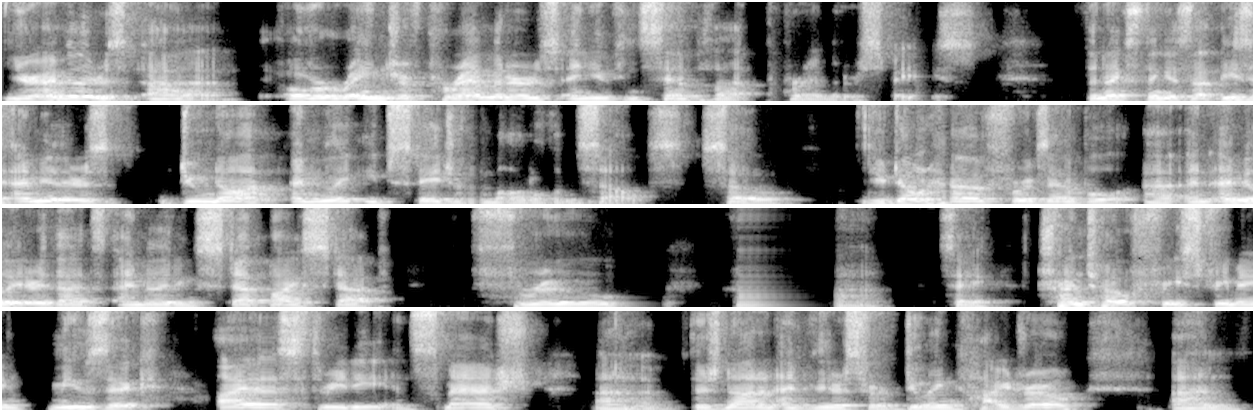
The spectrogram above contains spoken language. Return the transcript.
your emulators uh, over a range of parameters and you can sample that parameter space. The next thing is that these emulators do not emulate each stage of the model themselves. So you don't have, for example, uh, an emulator that's emulating step by step through, uh, say, Trento free streaming, music, IS3D, and Smash. Uh, there's not an emulator sort of doing hydro. Um,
